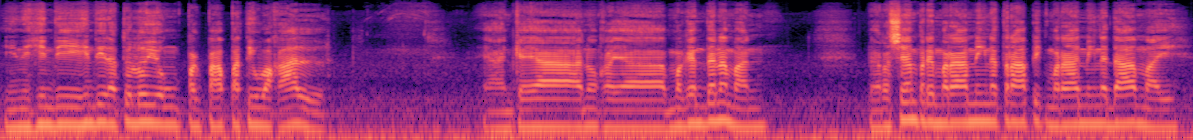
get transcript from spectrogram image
Hindi hindi, hindi natuloy yung pagpapatiwakal. Yan kaya ano kaya maganda naman. Pero syempre maraming na traffic maraming nadamay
